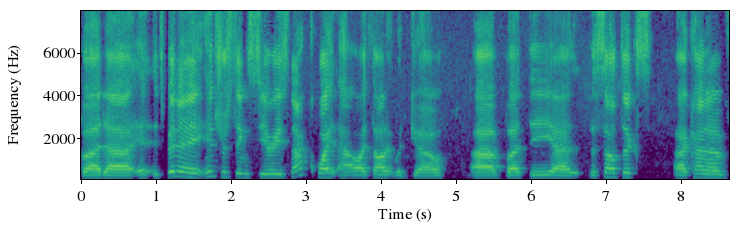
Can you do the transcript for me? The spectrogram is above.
but uh, it, it's been an interesting series, not quite how I thought it would go. Uh, but the uh, the Celtics uh, kind of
